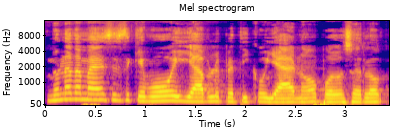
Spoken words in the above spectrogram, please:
No nada más es de que voy y hablo y platico ya, ¿no? Puedo hacerlo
